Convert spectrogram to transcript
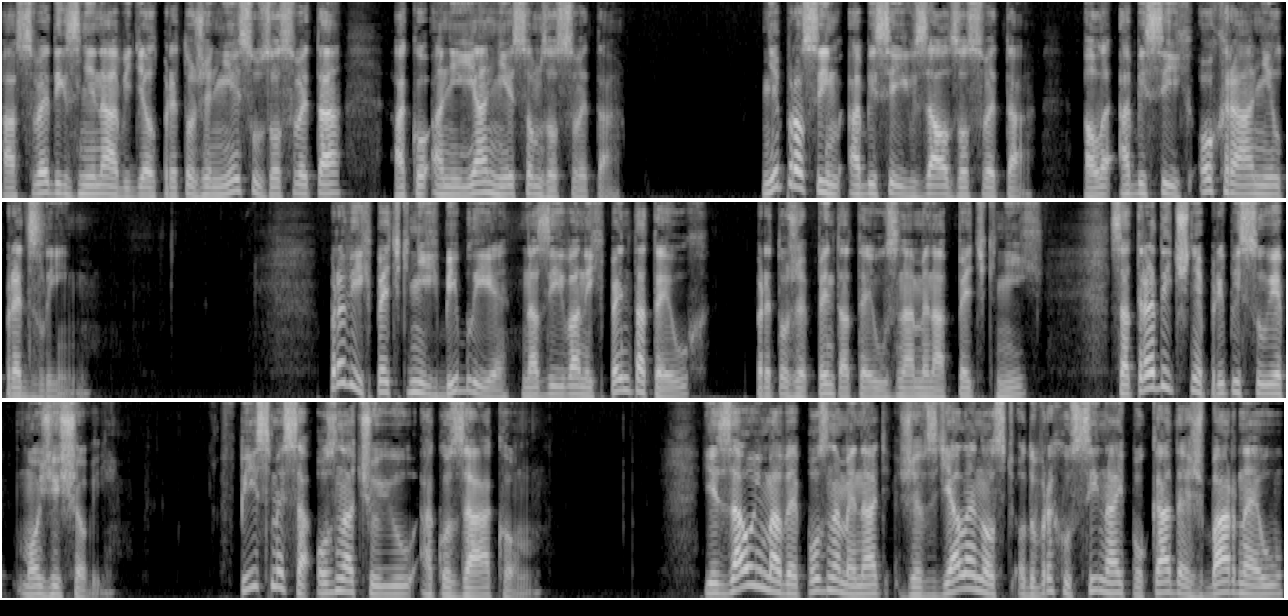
a svet ich znenávidel, pretože nie sú zo sveta, ako ani ja nie som zo sveta. Neprosím, aby si ich vzal zo sveta, ale aby si ich ochránil pred zlým. Prvých 5 kníh Biblie, nazývaných Pentateuch, pretože Pentateuch znamená 5 kníh, sa tradične pripisuje Mojžišovi. V písme sa označujú ako zákon. Je zaujímavé poznamenať, že vzdialenosť od vrchu Sinaj po Kadeš Barneu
